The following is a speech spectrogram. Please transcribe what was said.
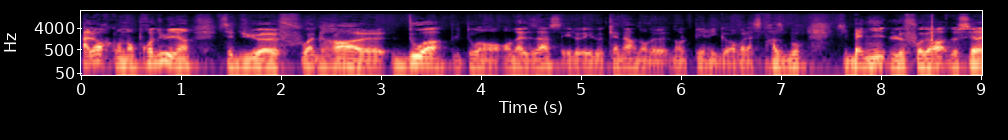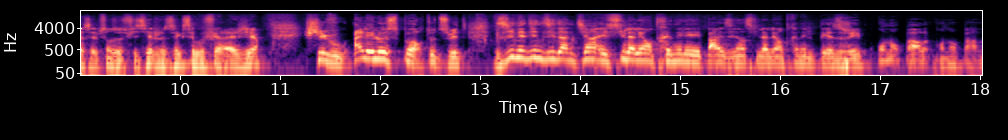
alors qu'on en produit. Hein. C'est du euh, foie gras euh, d'oie plutôt en, Alsace et le, canard dans le, dans le Périgord. Voilà, Strasbourg qui bannit le foie gras de ses réceptions officielles. Je sais que ça vous fait réagir chez vous. Allez, le sport tout de suite. Zinedine Zidane, tiens, et s'il allait entraîner les Parisiens, s'il allait entraîner le PSG On en parle, on en parle.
